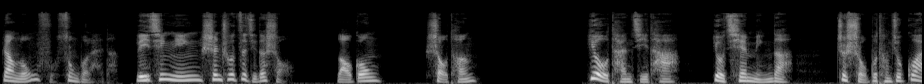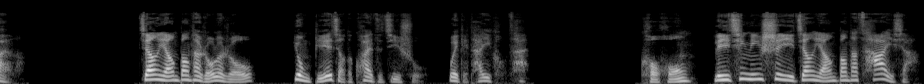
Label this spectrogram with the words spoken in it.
让龙府送过来的。李青宁伸出自己的手，老公手疼，又弹吉他又签名的，这手不疼就怪了。江阳帮他揉了揉，用蹩脚的筷子技术喂给他一口菜。口红，李青宁示意江阳帮他擦一下，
